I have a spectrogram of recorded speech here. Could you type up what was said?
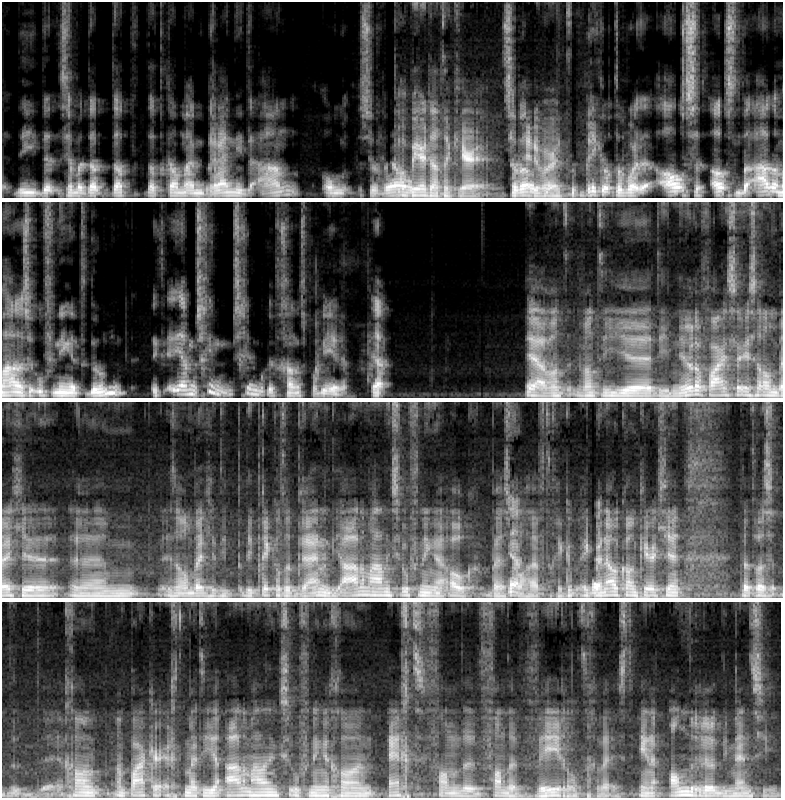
die, dat, zeg maar, dat, dat, dat kan mijn brein niet aan. Om zowel, Probeer dat een keer, zowel prikkeld te worden als, als de ademhalingsoefeningen te doen. Ik, ja, misschien, misschien moet ik het gewoon eens proberen. Ja. Ja, want, want die, uh, die neurovisor is al een beetje, um, is al een beetje die, die prikkelt het brein en die ademhalingsoefeningen ook best wel heftig. Ik, ik ben ook al een keertje, dat was gewoon een paar keer echt met die ademhalingsoefeningen gewoon echt van de, van de wereld geweest. In een andere dimensie.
